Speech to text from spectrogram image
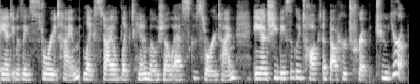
and it was a story time, like styled like Tana Mongeau-esque story time. And she basically talked about her trip to Europe.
